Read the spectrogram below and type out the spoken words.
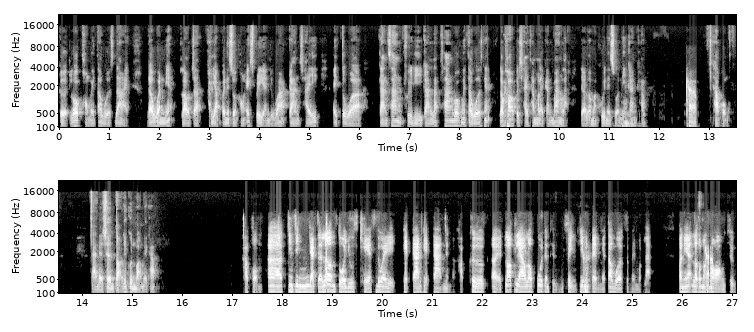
เกิดโลกของ Metaverse ได้ แล้ววันเนี้ยเราจะขยับไปในส่วนของ Experience หรือว่าการใช้ไอตัวการสร้าง 3D การสร้างโลก Metaverse เนี่ยแล้วเขาเอาไปใช้ทำอะไรกันบ้างล่ะ เดี๋ยวเรามาคุยในส่วนนี้กันครับ ครับ ครับผมอ่าเดี๋ยวเชิญต่อที่คุณบอมเลยครับ ครับผมเอ่อจริง ๆ อยากจะเริ่มตัว use case ด้วยเหตุการณ์เหตุการณ์หนึ่งอะครับ คือเอ่อรอบที่แล้วเราพูดกันถึงสิ่งที่มันเป็น metaverse ไปหมดแล้วตอนนี้เรากำลังครับมองถึง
